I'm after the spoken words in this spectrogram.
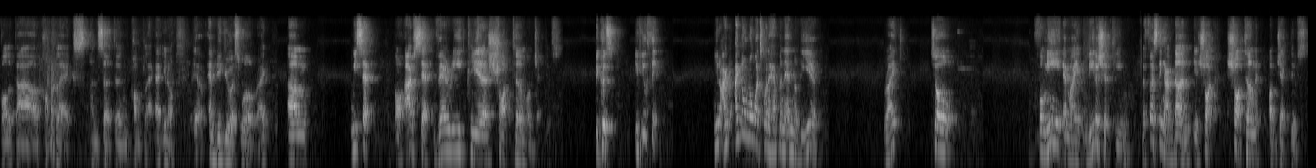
Volatile, complex, uncertain, complex, uh, you know, ambiguous world, right? Um, we set, or I've set very clear short term objectives. Because if you think, you know, I, I don't know what's going to happen end of the year. Right? So for me and my leadership team, the first thing I've done is short short-term objectives.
